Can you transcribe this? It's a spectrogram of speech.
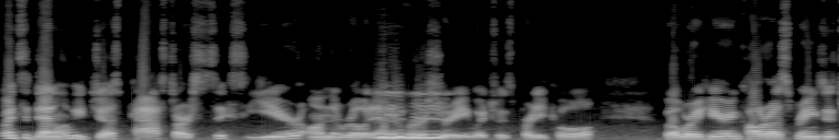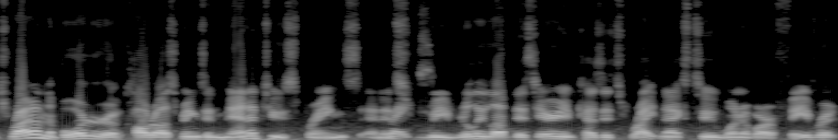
Coincidentally, we just passed our sixth year on the road anniversary, mm-hmm. which was pretty cool. But we're here in Colorado Springs. It's right on the border of Colorado Springs and Manitou Springs, and it's, Right. we really love this area because it's right next to one of our favorite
